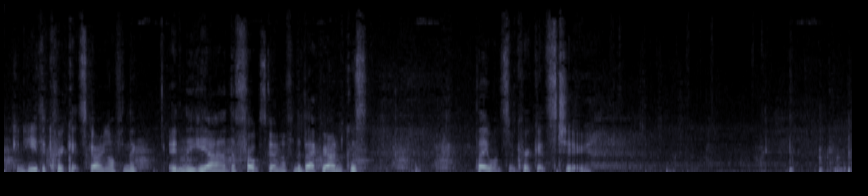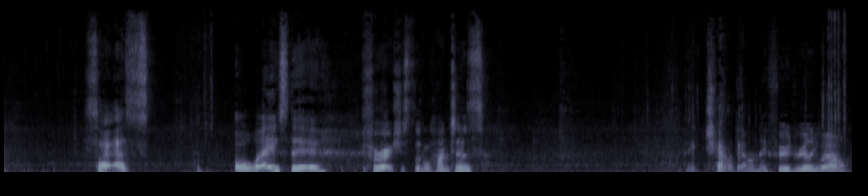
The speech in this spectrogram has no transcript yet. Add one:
You can hear the crickets going off in the in the uh, the frogs going off in the background because they want some crickets too. So as always, they're ferocious little hunters. They chow down their food really well.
